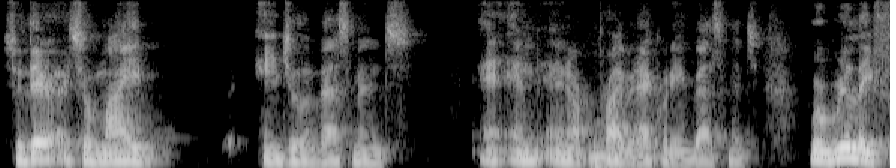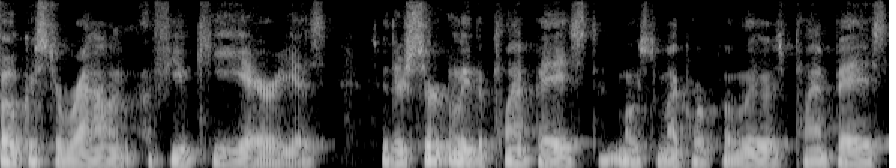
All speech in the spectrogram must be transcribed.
so there, so my angel investments and, and, and our private equity investments were really focused around a few key areas. So there's certainly the plant-based, most of my portfolio is plant-based.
